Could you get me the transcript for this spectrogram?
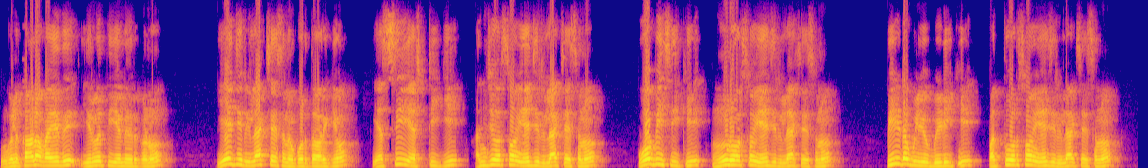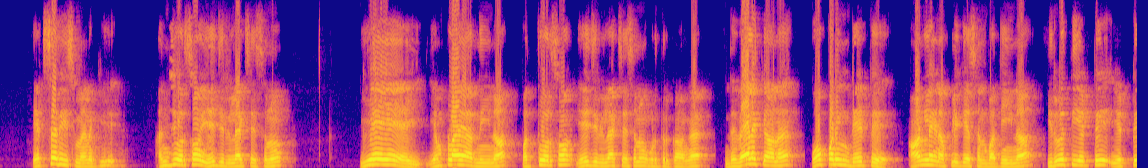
உங்களுக்கான வயது இருபத்தி ஏழு இருக்கணும். ஏஜ் ரிலாக்ஸேஷனை பொறுத்த வரைக்கும் எஸ்சி எஸ்டிக்கு அஞ்சு வருஷம் ஏஜ் ரிலாக்ஸேஷனும் ஓபிசிக்கு மூணு வருஷம் ஏஜ் ரிலாக்ஸேஷனும் பிடபிள்யூபிடிக்கு பத்து வருஷம் ஏஜ் ரிலாக்ஸேஷனும் எக்ஸரீஸ் மேனுக்கு அஞ்சு வருஷம் ஏஜ் ரிலாக்ஸேஷனும் ஏஏஐ எம்ப்ளாயாக இருந்தீங்கன்னா பத்து வருஷம் ஏஜ் ரிலாக்ஸேஷனும் கொடுத்துருக்காங்க. இந்த வேலைக்கான ஓப்பனிங் டேட்டு ஆன்லைன் அப்ளிகேஷன் பார்த்தீங்கன்னா இருபத்தி எட்டு எட்டு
